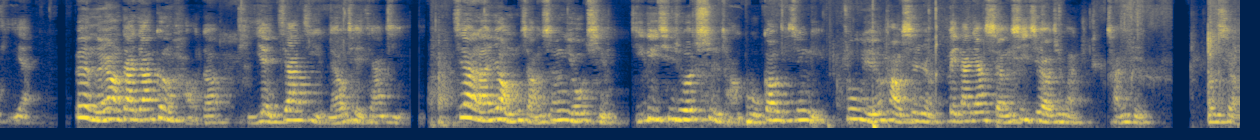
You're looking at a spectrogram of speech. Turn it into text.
体验。为了能让大家更好的体验佳绩、了解佳绩，接下来让我们掌声有请吉利汽车市场部高级经理朱云浩先生为大家详细介绍这款产品。有请。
